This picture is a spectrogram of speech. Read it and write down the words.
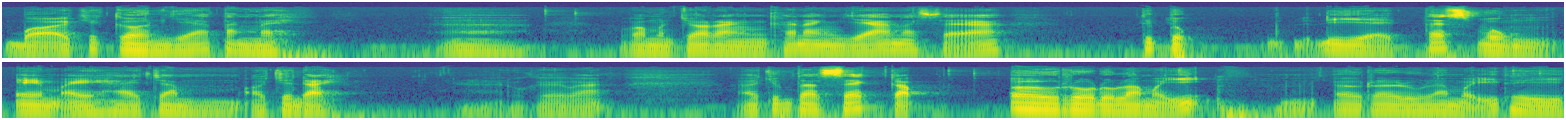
bởi cái kênh giá tăng này. À, và mình cho rằng khả năng giá nó sẽ tiếp tục đi về test vùng MA 200 ở trên đây. À, ok bạn. À, chúng ta xét cặp euro đô la Mỹ. Ừ, euro đô la Mỹ thì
